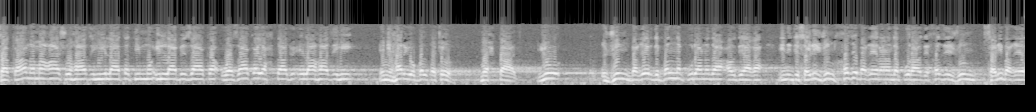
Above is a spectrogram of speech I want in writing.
فکان معاش هذه لا تتم الا بذاك وذاك يحتاج الى هذه یعنی هر یو بل ته محتاج یو جن بغیر دی بل نه پورا نه دا او دی هغه یعنی دی سړی جن خزه بغیر نه دا پورا دی خزه جن سړی بغیر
